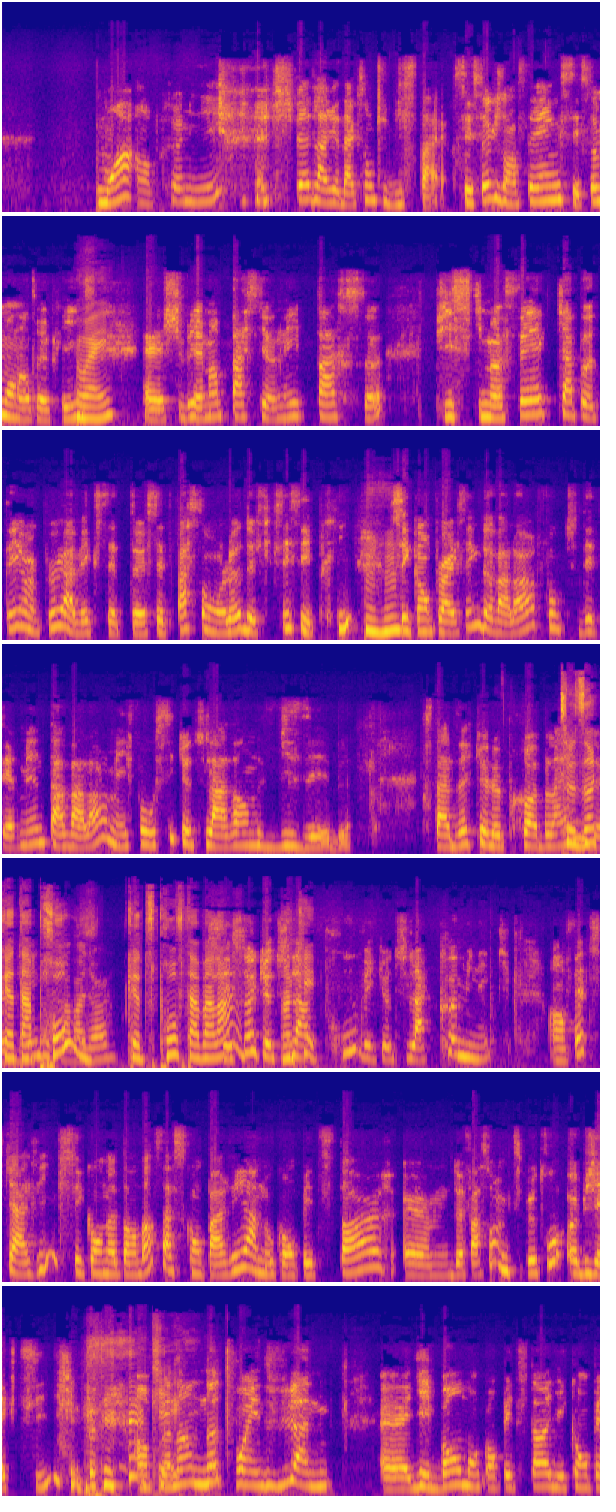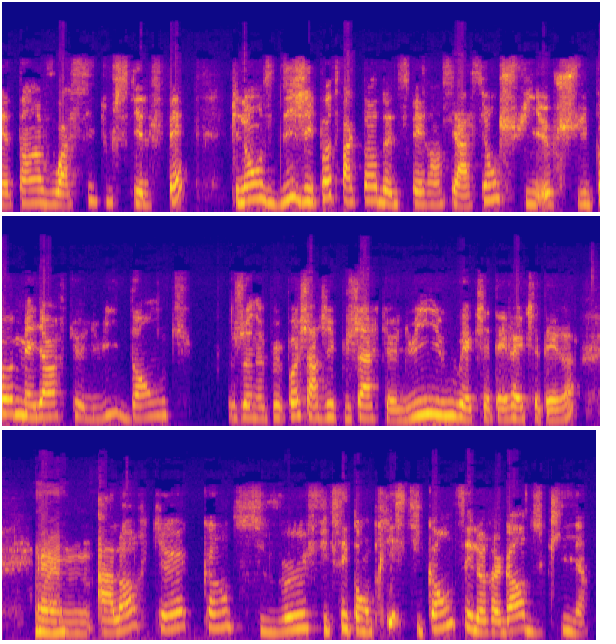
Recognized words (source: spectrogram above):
moi, en premier, je fais de la rédaction publicitaire. C'est ça que j'enseigne, c'est ça mon entreprise. Ouais. Euh, je suis vraiment passionnée par ça. Puis ce qui m'a fait capoter un peu avec cette, cette façon-là de fixer ses prix, Mhm. c'est qu'en pricing de valeur, il faut que tu détermines ta valeur, mais il faut aussi que tu la rendes visible. C'est-à-dire que le problème. Tu veux dire que t'approuves, travailleurs- que tu prouves ta valeur? c'est ça, que tu la prouves et que tu la communiques. En fait, ce qui arrive, c'est qu'on a tendance à se comparer à nos compétiteurs euh, de façon un petit peu trop objective, en prenant notre point de vue à nous. Euh, il est bon, mon compétiteur, il est compétent, voici tout ce qu'il fait. Puis là, on se dit, j'ai pas de facteur de différenciation, je suis, je suis pas meilleur que lui, donc je ne peux pas charger plus cher que lui ou etc etc. Ouais. Euh, alors que quand tu veux fixer ton prix, ce qui compte c'est le regard du client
